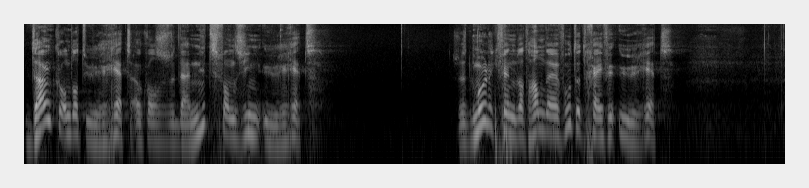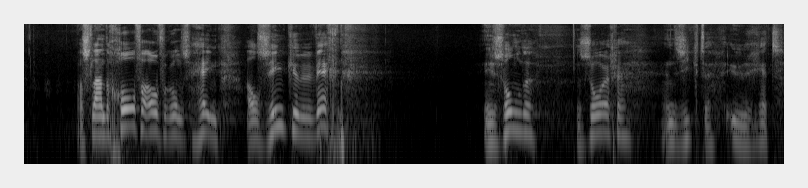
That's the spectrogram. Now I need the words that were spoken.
Danken omdat u redt, ook als we daar niets van zien, u redt. Als we het moeilijk vinden om dat handen en voeten te geven, u redt. Al slaan de golven over ons heen, al zinken we weg in zonde, zorgen en ziekte u redt.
